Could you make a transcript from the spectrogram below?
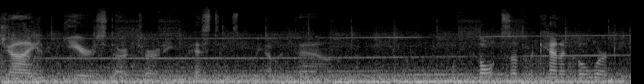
Giant gears start turning, pistons moving up and down. Bolts of mechanical workings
